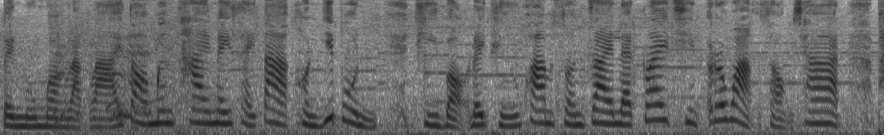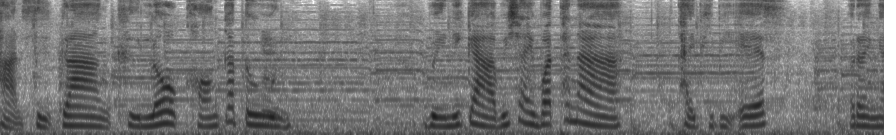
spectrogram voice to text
เป็นมุมมองหลากหลายต่อเมืองไทยในสายตาคนญี่ปุ่น ที่บอกได้ถึงความสนใจและใกล้ชิดระหว่างสองชาติ ผ่านสื่อกลางคือโลกของการ์ตูน เวนิกาวิชัยวัฒนา ไทย PBS รายงาน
